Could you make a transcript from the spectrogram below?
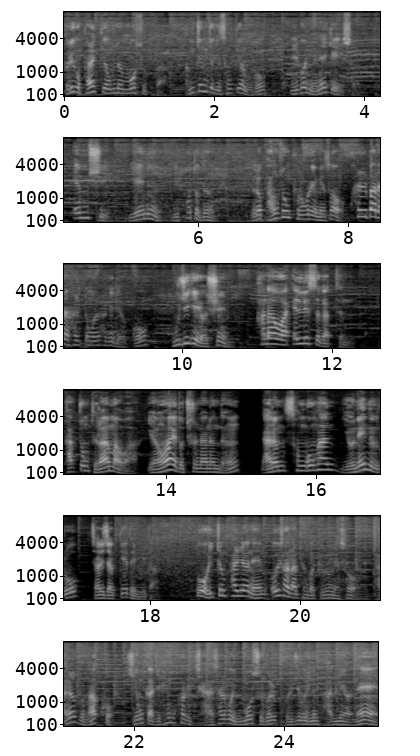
그리고 밝게 없는 모습과 긍정적인 성격으로 일본 연예계에서 MC, 예능, 리포터 등 여러 방송 프로그램에서 활발한 활동을 하게 되었고 무지개 여신, 하나와 앨리스 같은 각종 드라마와 영화에도 출연하는 등 나름 성공한 연예인으로 자리 잡게 됩니다. 또 2008년엔 의사 남편과 결혼해서 자녀도 낳고 지금까지 행복하게 잘 살고 있는 모습을 보여주고 있는 반면에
